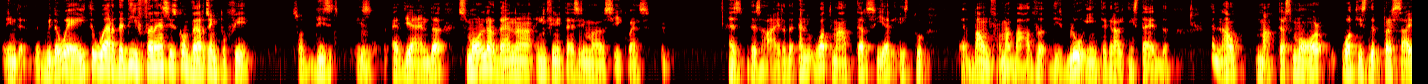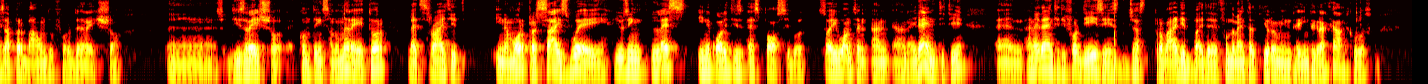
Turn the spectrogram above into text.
in the, with a weight where the difference is converging to phi. So this is at the end smaller than an infinitesimal sequence as desired. And what matters here is to bound from above this blue integral instead. And now matters more what is the precise upper bound for the ratio. Uh, so this ratio contains a numerator. Let's write it in a more precise way using less inequalities as possible. So I want an, an, an identity and an identity for this is just provided by the fundamental theorem in the integral calculus.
